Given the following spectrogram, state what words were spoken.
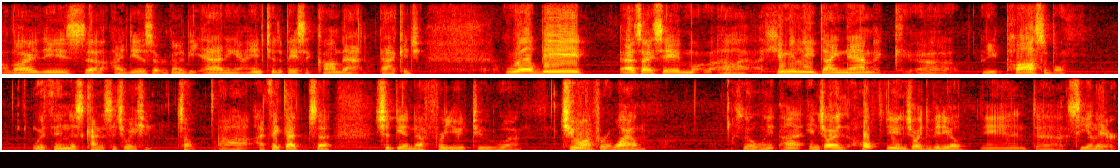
a lot of these uh, ideas that we're going to be adding into the basic combat package will be, as I say, uh, humanly dynamically possible within this kind of situation. So uh, I think that uh, should be enough for you to uh, chew on for a while. So uh, enjoy. Hope you enjoyed the video, and uh, see you later.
